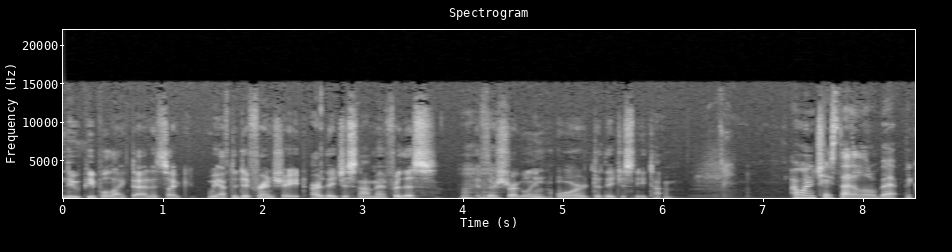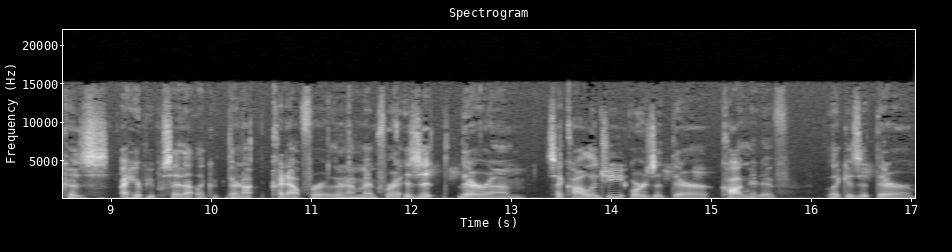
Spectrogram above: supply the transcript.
new people like that. It's like we have to differentiate. Are they just not meant for this if they're struggling, or do they just need time? I want to chase that a little bit because I hear people say that like they're not cut out for it, they're not meant for it. Is it their um, psychology or is it their cognitive? Like, is it their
